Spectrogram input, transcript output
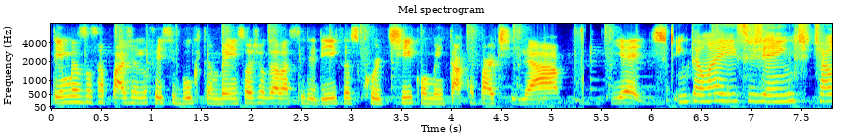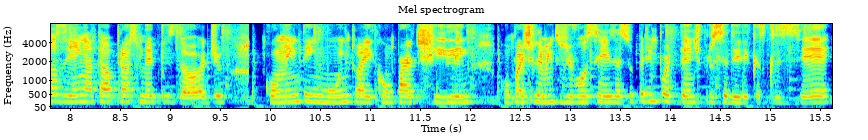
Temos nossa página no Facebook também, só jogar lá Siriricas, curtir, comentar, compartilhar. E é isso. Então é isso, gente. Tchauzinho, até o próximo episódio. Comentem muito aí, compartilhem. O compartilhamento de vocês é super importante para o Ceriricas crescer,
